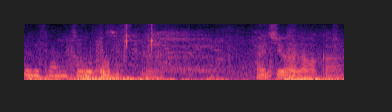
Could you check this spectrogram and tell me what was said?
여기서 한번 찍어보자. 한 시간 나갈까?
